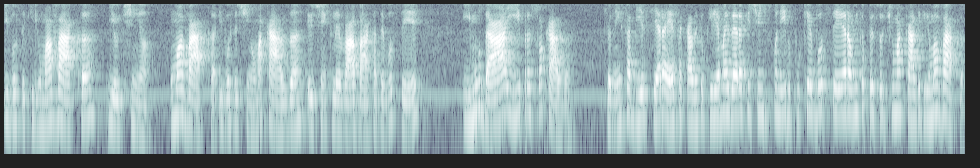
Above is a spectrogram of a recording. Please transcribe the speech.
e você queria uma vaca e eu tinha uma vaca e você tinha uma casa, eu tinha que levar a vaca até você e mudar e ir para sua casa. Que eu nem sabia se era essa casa que eu queria, mas era a que tinha disponível porque você era a única pessoa que tinha uma casa e queria uma vaca.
